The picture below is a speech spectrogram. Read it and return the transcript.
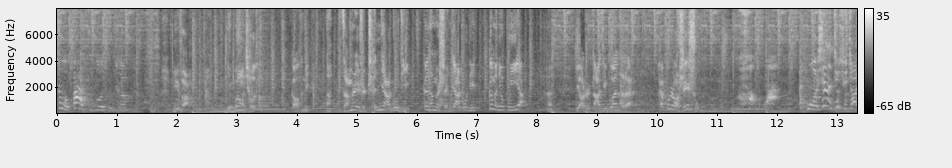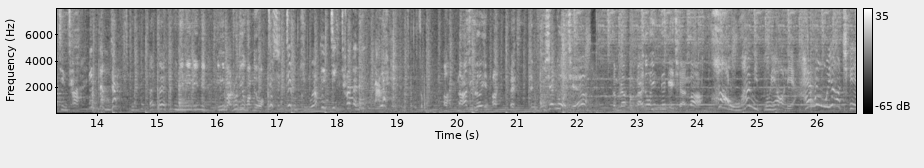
是我爸自作主张。玉凤，你不用求他，告诉你啊，咱们这是陈家猪蹄，跟他们沈家猪蹄根本就不一样。哼，要是打起官司来，还不知道谁输。好啊，我现在就去找警察，你等着。哎哎，你你你你你把猪蹄还给我。这是证据，我要给警察的，你拿来。怎么啊？拿去可以啊。哎，你先给我钱啊。怎么着？买东西你得给钱吧？好啊，你不要脸，还问我要钱？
